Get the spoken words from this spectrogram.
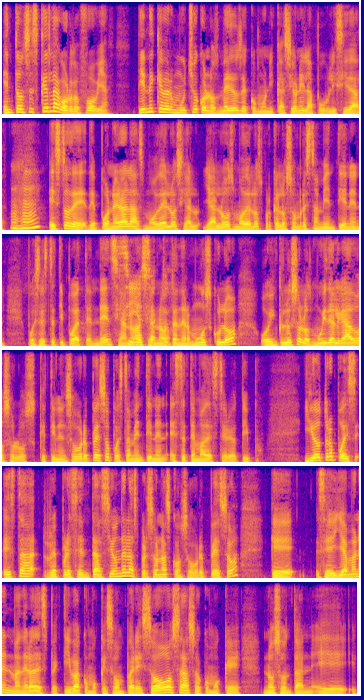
Entonces, ¿qué es la gordofobia? Tiene que ver mucho con los medios de comunicación y la publicidad. Esto de, de poner a las modelos y a, y a los modelos, porque los hombres también tienen pues este tipo de tendencia, Sí, ¿no? Hacia no tener músculo o incluso los muy delgados o los que tienen sobrepeso, pues también tienen este tema de estereotipo. Y otro, pues, esta representación de las personas con sobrepeso que se llaman en manera despectiva como que son perezosas o como que no son tan, eh,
